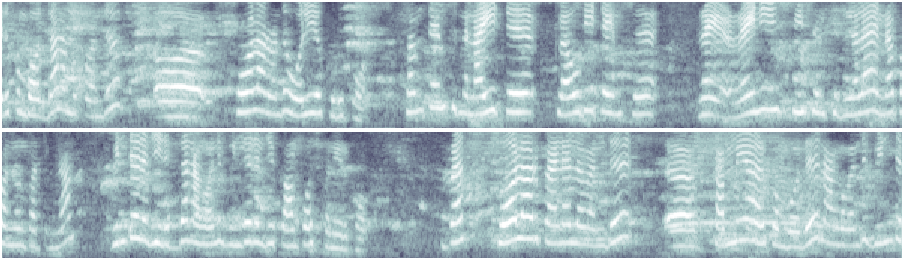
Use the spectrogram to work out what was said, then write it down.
இருக்கும்போது தான் நமக்கு வந்து சோலார் வந்து ஒளியை கொடுக்கும். சம்டைம்ஸ் இந்த night cloudy times rainy seasons இதுலலாம் என்ன பண்ணணும்னு பார்த்தீங்கன்னா விண்ட் எனர்ஜி இருக்கு தான் நாங்கள் வந்து விண்ட் எனர்ஜி காம்போஸ் பண்ணியிருக்கோம். இப்போ சோலார் பேனலில் வந்து கம்மியாக இருக்கும்போது நாங்கள் வந்து விண்டு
